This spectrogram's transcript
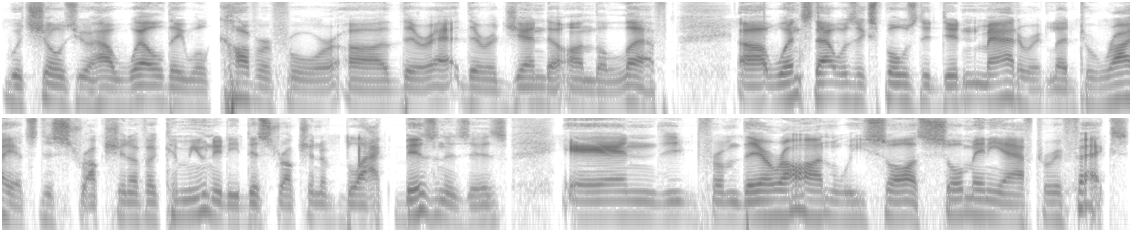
which shows you how well they will cover for uh, their their agenda on the left. Uh, once that was exposed, it didn't matter. It led to riots, destruction of a community, destruction of black businesses, and from there on, we saw so many after effects.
